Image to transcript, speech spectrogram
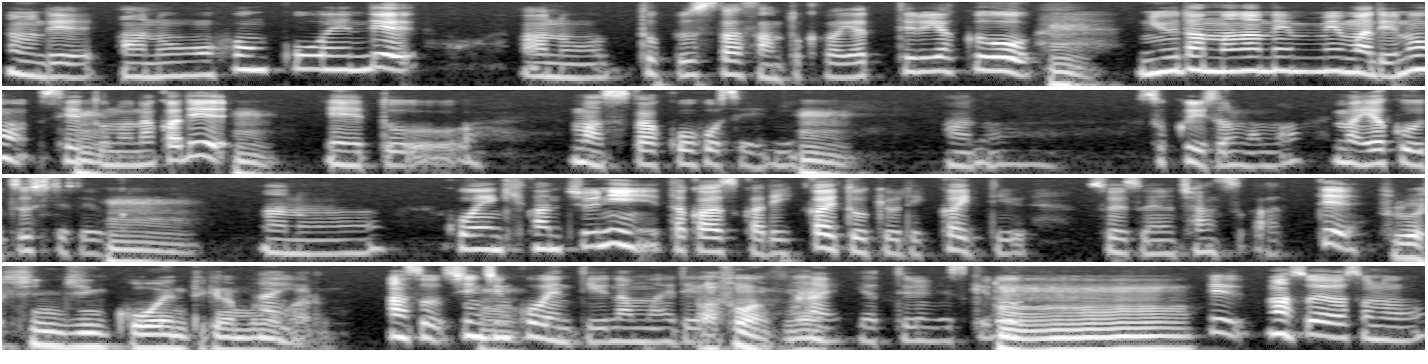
なのであの本公演であのトップスターさんとかがやってる役をうん。入団7年目までの生徒の中で、うん。えっ、とまあスター候補生に、うん。あのそっくりそのまま、まあ、役を移してというか、うん。あの公演期間中に宝塚で1回東京で1回っていうそれぞれのチャンスがあってそれは新人公演的なものがある。あそう新人公演っていう名前で、あ、そうなんですね。はい、やってるんですけうど、ん。でまあそれはその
